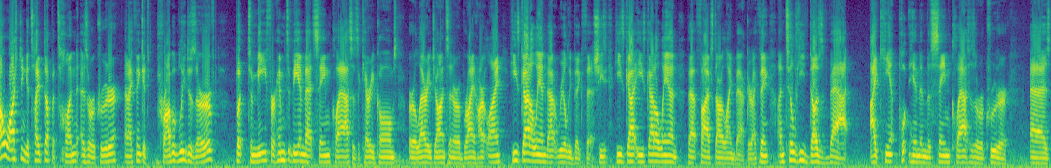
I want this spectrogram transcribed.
Al Washington gets hyped up a ton as a recruiter, and I think it's probably deserved. But to me, for him to be in that same class as a Kerry Coombs or a Larry Johnson or a Brian Hartline, he's got to land that really big fish. He's he's got he's got to land that five star linebacker. I think until he does that, I can't put him in the same class as a recruiter as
